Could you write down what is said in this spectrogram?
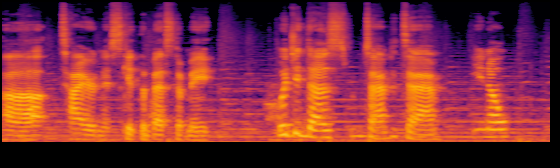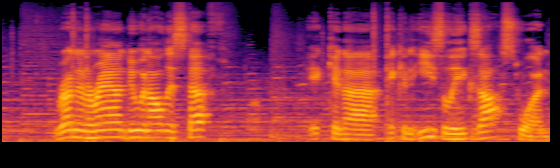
uh, tiredness get the best of me. Which it does from time to time. You know, running around doing all this stuff, it can, uh, it can easily exhaust one.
